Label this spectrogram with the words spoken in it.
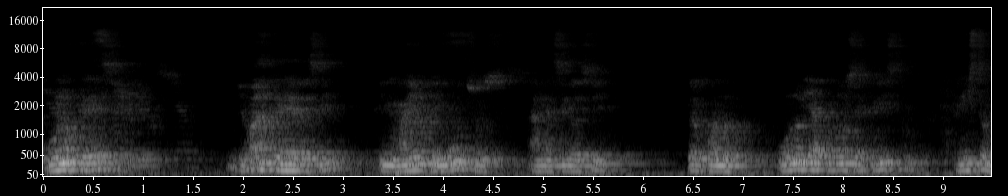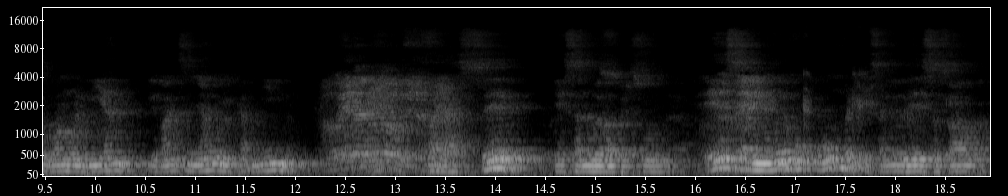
Uno crece. Yo antes era así, y me imagino que muchos han sido así. Pero cuando uno ya conoce a Cristo, Cristo lo va moldeando, le va enseñando el camino para ser esa nueva persona, ese nuevo hombre que salió de esas aguas.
